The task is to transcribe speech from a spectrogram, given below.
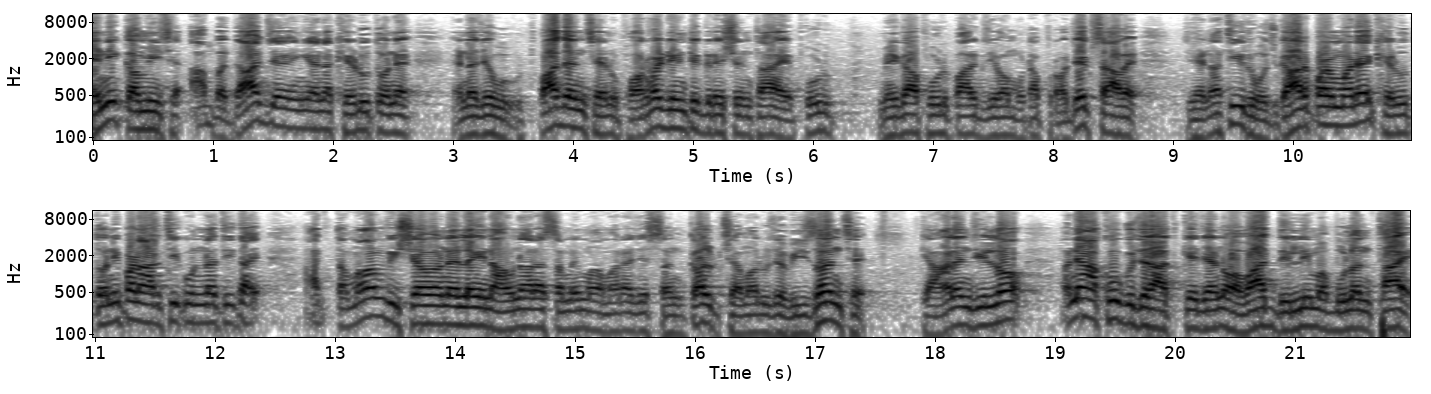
એની કમી છે. આ બધા જ અહીંયાના ખેડૂતોને એના જે ઉત્પાદન છે, એનું ફોરવર્ડ ઇન્ટિગ્રેશન થાય ફૂડ મેગા ફૂડ પાર્ક જેવા મોટા પ્રોજેક્ટ્સ આવે, જેનાથી રોજગાર પણ મળે, ખેડૂતોની પણ આર્થિક ઉન્નતિ થાય. આ તમામ વિષયોને લઈને આવનારા સમયમાં અમારા જે સંકલ્પ છે, અમારું જે વિઝન છે, કે આણંદ જિલ્લો અને આખું ગુજરાત, કે જેનો અવાજ દિલ્હીમાં બુલંદ થાય.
